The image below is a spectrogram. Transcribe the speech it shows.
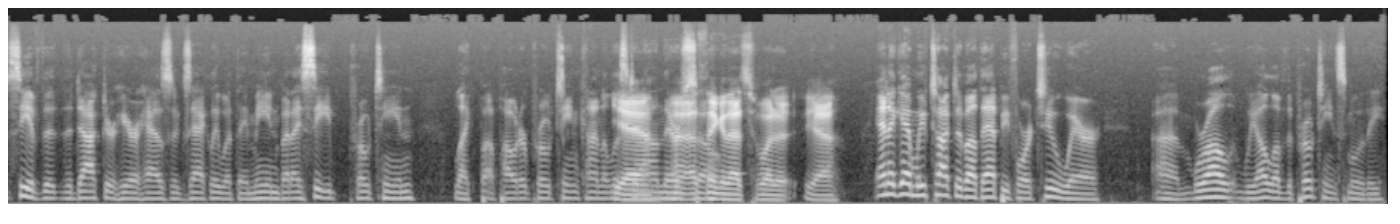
see if the the doctor here has exactly what they mean. But I see protein, like a powder protein, kind of listed yeah, on there. I, so. I think that's what it. Yeah, And again, we've talked about that before too, where um, we're all we all love the protein smoothie,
